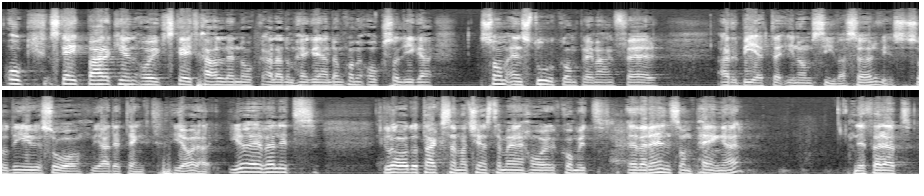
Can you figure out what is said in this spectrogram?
och skateparken och skatehallen och alla de här grejerna, de kommer också ligga som en stor komplement för arbete inom Siva Service. Så det är ju så vi hade tänkt göra. Jag är väldigt glad och tacksam att tjänstemännen har kommit överens om pengar. Det är för att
